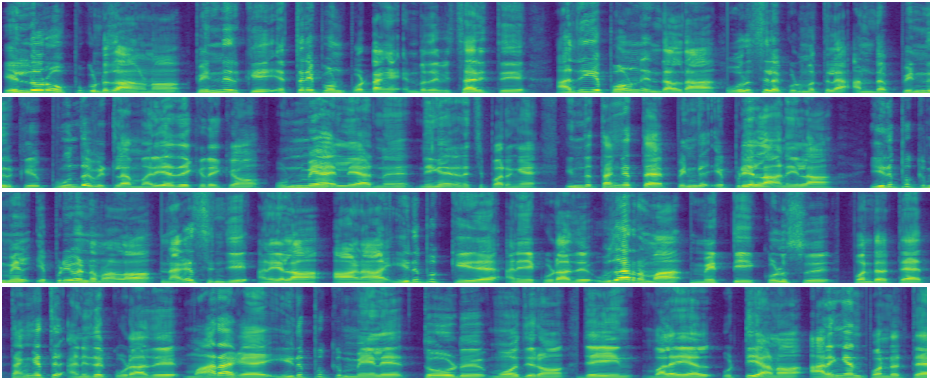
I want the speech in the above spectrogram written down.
எல்லோரும் ஒப்புக்கொண்டுதான் ஆகணும். பெண்ணிற்கு எத்தனை பவுன் போட்டாங்க என்பதை விசாரித்து அதிக பவுன் என்றால்தான் ஒரு சில குடும்பத்தில் அந்த பெண்ணிற்கு பூந்த வீட்டில் மரியாதை கிடைக்கும். உண்மையா இல்லையான்னு நீங்களே நினைச்சு பாருங்க. இந்த தங்கத்தை பெண்கள் எப்படியெல்லாம் அணியலாம்? இடுப்புக்கு மேல் எப்படி வேண்டுமானாலும் நகை செஞ்சு அணியலாம். ஆனா இடுப்பு கீழே அணியக்கூடாது. உதாரணமா மெட்டி கொலுசு போன்றவற்றை தங்கத்தில் அணிதக்கூடாது. மாறாக இடுப்புக்கு மேலே தோடு மோதிரம் ஜெயின் வளையல் ஒட்டியானம் அரங்கன் போன்றவற்றை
